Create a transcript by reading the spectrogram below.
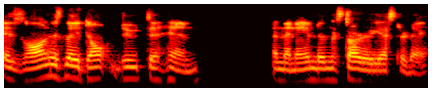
as long as they don't do to him, and they named him the starter yesterday,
